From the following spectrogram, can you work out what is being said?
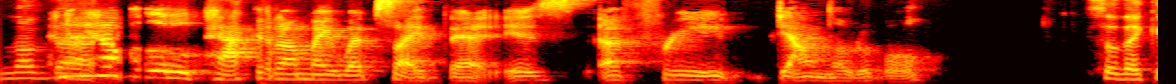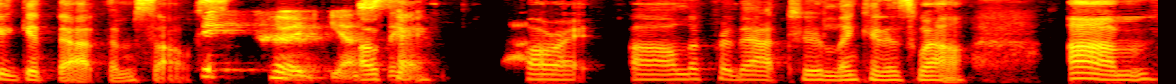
Love And I have a little packet on my website that is a free downloadable. So they could get that themselves. They could, yes. Okay. All right. I'll look for that to link it as well. Um,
